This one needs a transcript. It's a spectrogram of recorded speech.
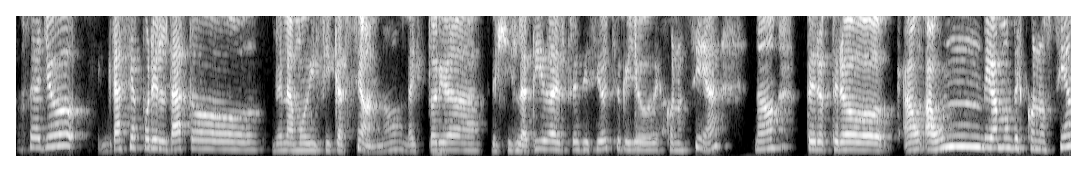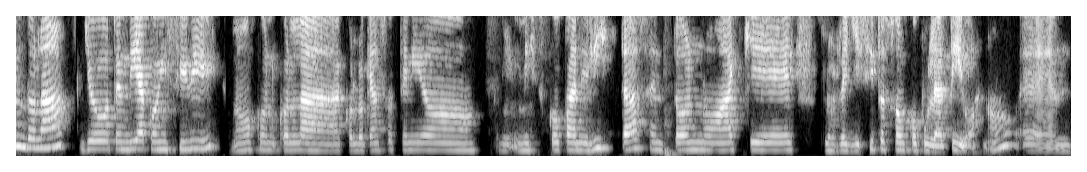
O sea, yo, gracias por el dato de la modificación, ¿no? La historia legislativa del 318 que yo desconocía, ¿no? Pero, pero aún, digamos, desconociéndola, yo tendía a coincidir, ¿no? Con, con, la, con lo que han sostenido mis copanelistas en torno a que los requisitos son copulativos, ¿no? Em,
